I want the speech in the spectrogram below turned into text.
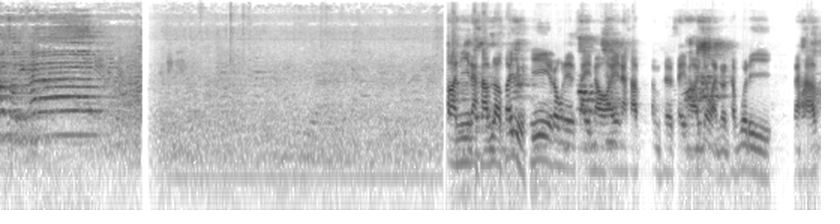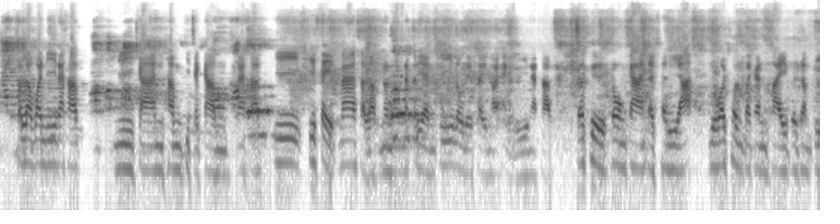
ครับ สวัสดีครับตอนนี้นะครับเราก็อยู่ที่โรงเรียนไซน้อยนะครับอำเภอไซน้อยจังหวัดนนทบุรี นะครับสำหรับวันนี้นะครับ มีการทำกิจกรรมนะครับ ที่พิเศษมากสำหรับน้องๆนักเรียนที่โรงเรียนไซน้อยแห่งนี้นะครับ ก็คือโครงการอัจฉริยะยุวชนประกันภัยประจำปี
